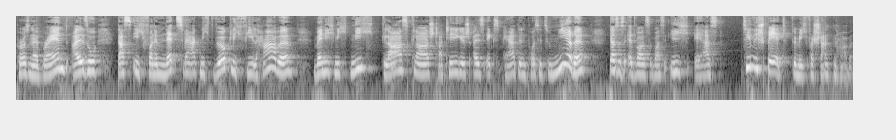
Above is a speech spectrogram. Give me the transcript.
Personal Brand, also dass ich von einem Netzwerk nicht wirklich viel habe, wenn ich mich nicht glasklar strategisch als Expertin positioniere, das ist etwas, was ich erst ziemlich spät für mich verstanden habe.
